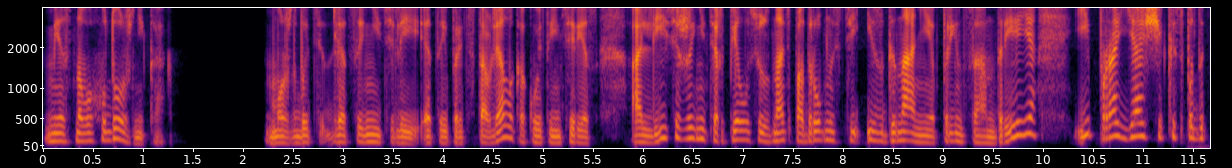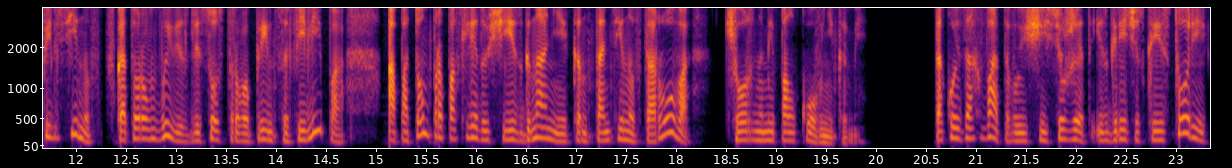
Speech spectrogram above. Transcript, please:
местного художника — может быть, для ценителей это и представляло какой-то интерес, а Лисе же не терпелось узнать подробности изгнания принца Андрея и про ящик из-под апельсинов, в котором вывезли с острова принца Филиппа, а потом про последующее изгнание Константина II черными полковниками. Такой захватывающий сюжет из греческой истории,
